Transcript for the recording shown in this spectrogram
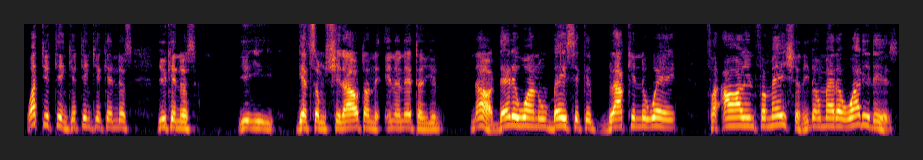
What do you think? You think you can just you can just you, you get some shit out on the internet and you no, they're the one who basically blocking the way for all information. It don't matter what it is.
